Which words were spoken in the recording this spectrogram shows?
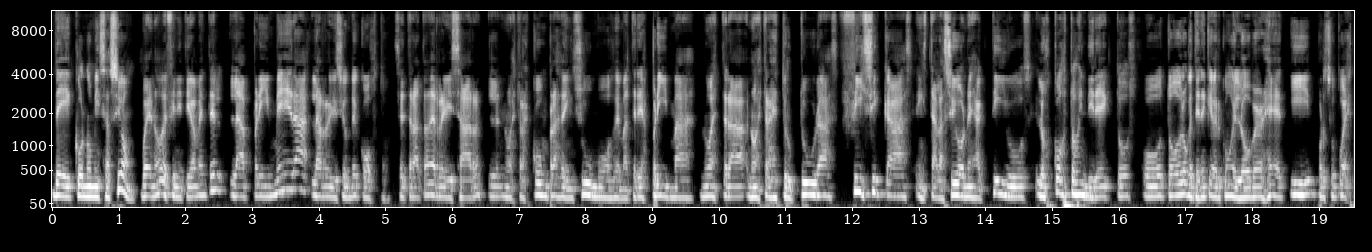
de economización? Bueno, definitivamente la primera, la revisión de costos. Se trata de revisar nuestras compras de insumos, de materias primas, nuestra, nuestras estructuras físicas, instalaciones, activos, los costos indirectos o todo lo que tiene que ver con el overhead y, por supuesto,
